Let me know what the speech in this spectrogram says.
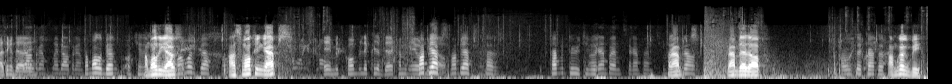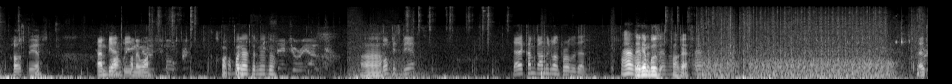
I think Maybe they're out ramp, maybe out ramp. I'm all behind. Okay. I'm holding apps. One was BF. I'm smoking apps. Hey, mid completely clear. They're coming A or One B now. One BFs. Entire. Coming to you, Uh, ramp empty, ramp empty. Ramp. Ramp that up. I will take under. I'm going B. Close B. I'm behind One, B. only one. I'm B. under window. Uh, Bomb is BF. They're coming underground probably then. I have They can boost- I have okay. I have under.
